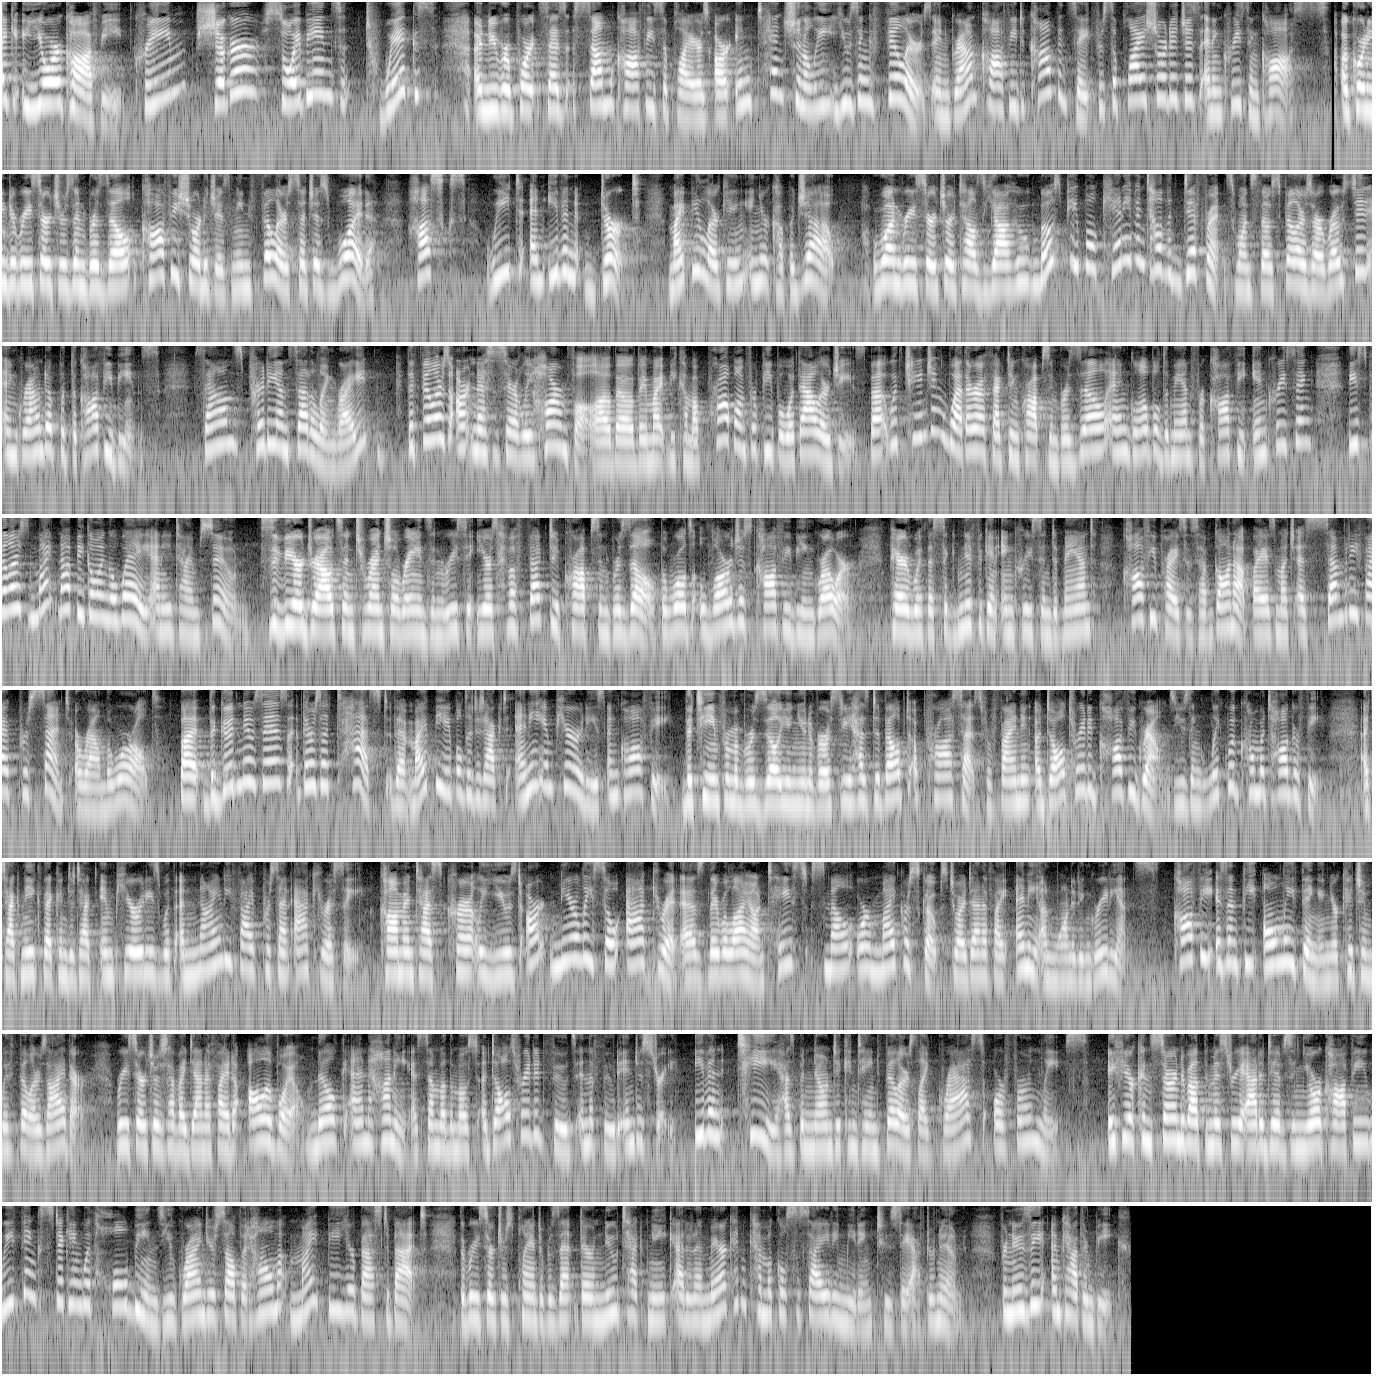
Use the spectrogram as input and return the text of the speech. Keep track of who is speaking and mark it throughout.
Speaker 1: like your coffee? Cream, sugar, soybeans, twigs? A new report says some coffee suppliers are intentionally using fillers in ground coffee to compensate for supply shortages and increasing costs. According to researchers in Brazil, coffee shortages mean fillers such as wood, husks, wheat, and even dirt might be lurking in your cup of joe. One researcher tells Yahoo most people can't even tell the difference once those fillers are roasted and ground up with the coffee beans. Sounds pretty unsettling, right? The fillers aren't necessarily harmful, although they might become a problem for people with allergies. But with changing weather affecting crops in Brazil and global demand for coffee increasing, these fillers might not be going away anytime soon. Severe droughts and torrential rains in recent years have affected crops in Brazil, the world's largest coffee bean grower. Paired with a significant increase in demand, coffee prices have gone up by as much as 75% around the world. But the good news is there's a test that might be able to detect any impurities in coffee. The team from a Brazilian university has developed a process for finding adulterated coffee grounds using liquid chromatography, a technique that can detect impurities with a 95% accuracy. Common tests currently used aren't nearly so accurate as they rely on taste, smell, or microscopes to identify any unwanted ingredients. Coffee isn't the only thing in your kitchen with fillers either. Researchers have identified olive oil, milk, and honey as some of the most adulterated foods in the food industry. Even tea has been known to contain fillers like grass or fern leaves. If you're concerned about the mystery additives in your coffee, we think sticking with whole beans you grind yourself at home might be your best bet. The researchers plan to present their new technique at an American Chemical Society meeting Tuesday afternoon. For Newsy, I'm Katherine Biek.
